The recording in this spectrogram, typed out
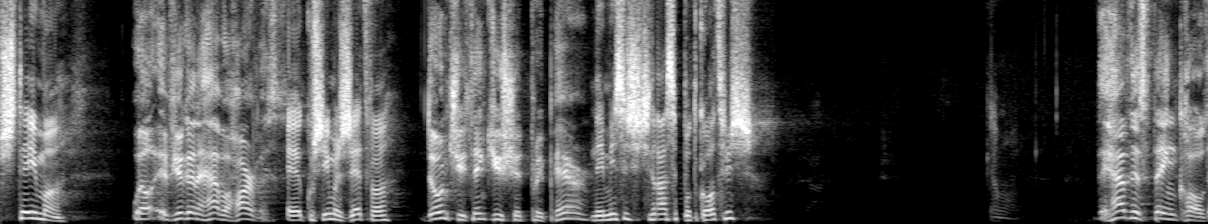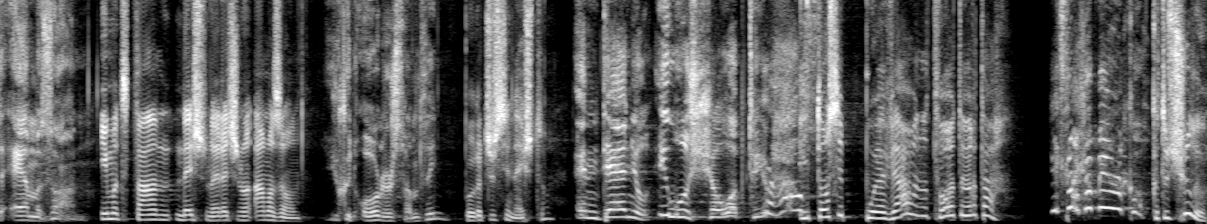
ще има. Well, if you're going to have a harvest, Е, ако ще имаш жетва, don't you think you should prepare? не мислиш, че трябва да се подготвиш? They have this thing called Amazon. Имат това нещо наречено Амазон. You can order something, Поръчаш си нещо and Daniel, it will show up to your и house. то се появява на твоята врата. It's like a miracle. Като чудо.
